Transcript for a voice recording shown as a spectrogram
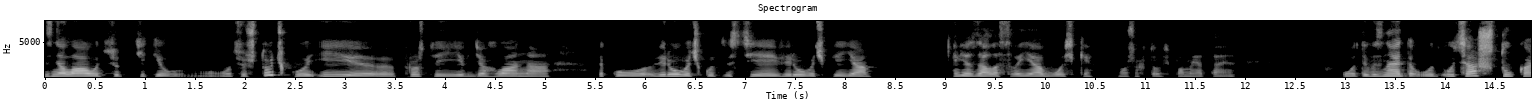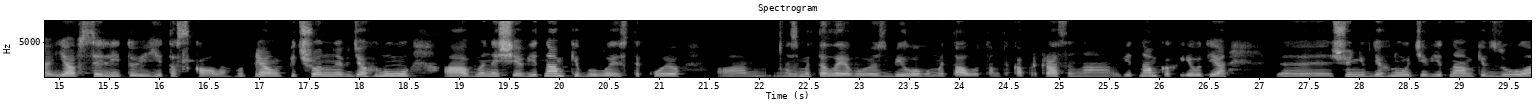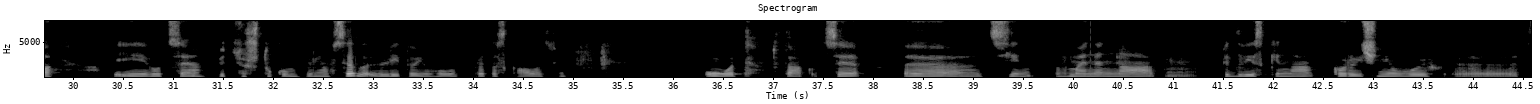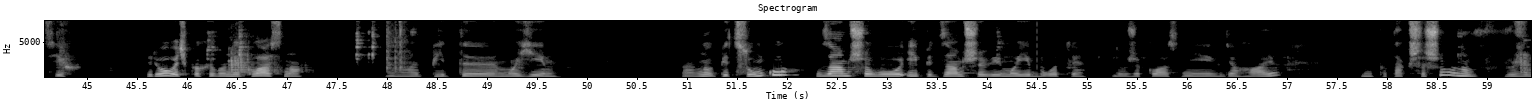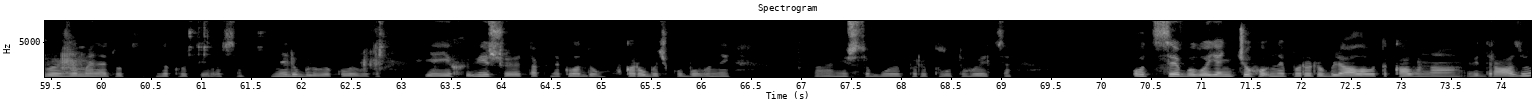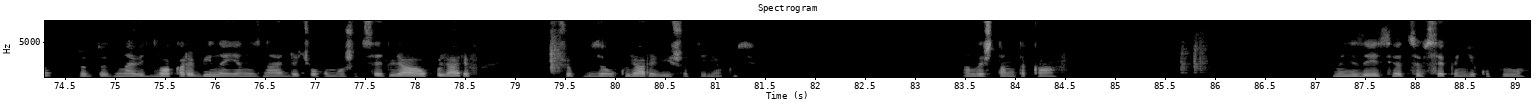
зняла оцю тільки оцю штучку і е, просто її вдягла на таку вірьовочку. З цієї вірьовочки я в'язала свої авоськи. Може хтось пам'ятає. От, і ви знаєте, оця штука, я все літо її таскала. От прямо під що не вдягну. А в мене ще в'єтнамки були з такою, а, з металевою, з білого металу, там така прикраса на в'єтнамках. І от я е, що не вдягну ті в'єтнамки взула, і оце під цю штуку, блін, все літо його протаскалося. От, так, це е, ці в мене на підвіски на коричневих е, цих вірьовочках, і вони класно е, під е, мої ну, під сумку замшову і під замшові мої боти. Дуже класно їх вдягаю. Ну, так, ще що воно вже, в мене тут закрутилося. Не люблю я, коли я їх вішаю, так не кладу в коробочку, бо вони між собою переплутуються. Оце було, я нічого не переробляла, отака вона відразу. Тут навіть два карабіни, я не знаю для чого. Може, це для окулярів, щоб за окуляри вішати якось. Але ж там така. Мені здається, я це в секонді купила.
